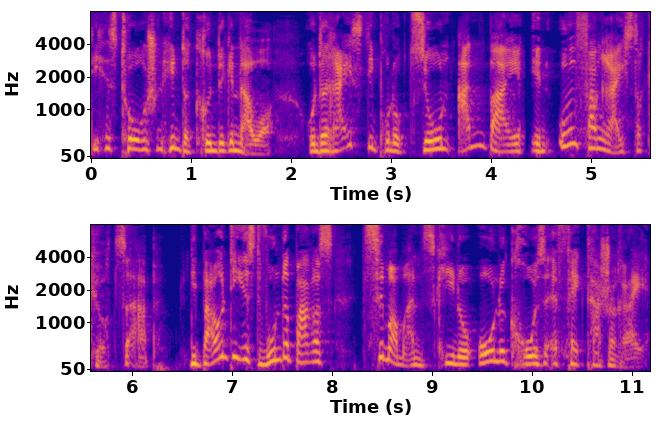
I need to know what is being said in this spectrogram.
die historischen Hintergründe genauer und reißt die Produktion anbei in umfangreichster Kürze ab. Die Bounty ist wunderbares Zimmermannskino ohne große Effekthascherei.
